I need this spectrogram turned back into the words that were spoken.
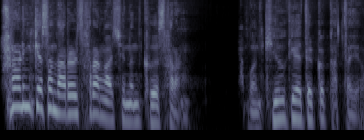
하나님께서 나를 사랑하시는 그 사랑 한번 기억해야 될 것 같아요.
